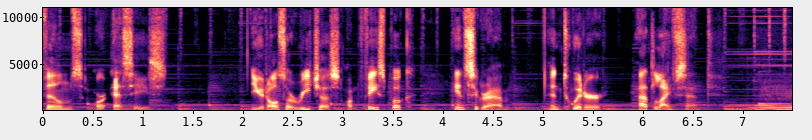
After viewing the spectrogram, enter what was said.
films, or essays. You could also reach us on Facebook, Instagram, and Twitter at LifeSent.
